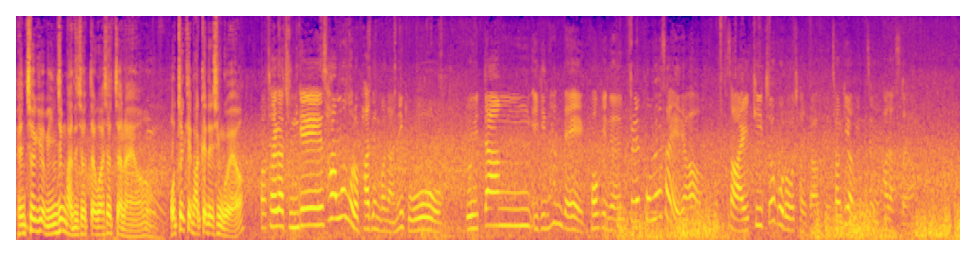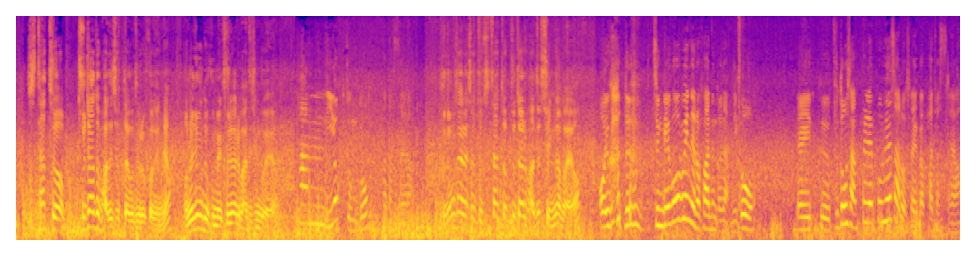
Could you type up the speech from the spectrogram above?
벤처기업 인증 받으셨다고 하셨잖아요. 어떻게 받게 되신 거예요? 어, 저희가 중개 사무소로 받은 건 아니고 여기 땅이긴 한데 거기는 플랫폼 회사예요. 그래서 IT 쪽으로 저희가 근처기업 인증을 받았어요. 스타트업 투자도 받으셨다고 들었거든요. 어느 정도 금액 투자를 받으신 거예요? 한 2억 정도 받았어요. 부동산에서도 스타트업 투자를 받을 수 있나 봐요. 어, 이것도 중개법인으로 받은 건 아니고 여기 그 부동산 플랫폼 회사로 저희가 받았어요.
